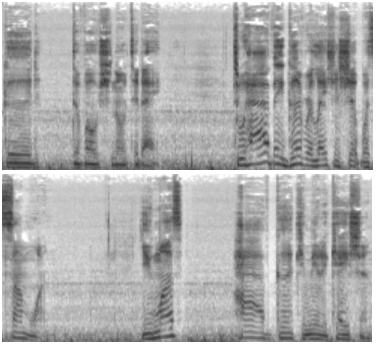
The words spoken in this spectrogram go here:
good devotional today. To have a good relationship with someone, you must have good communication.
